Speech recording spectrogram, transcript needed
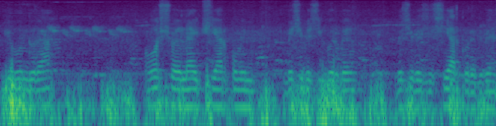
প্রিয় বন্ধুরা, অবশ্যই লাইক শেয়ার কমেন্ট বেশি বেশি করবেন বেশি বেশি শেয়ার করে দেবেন।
